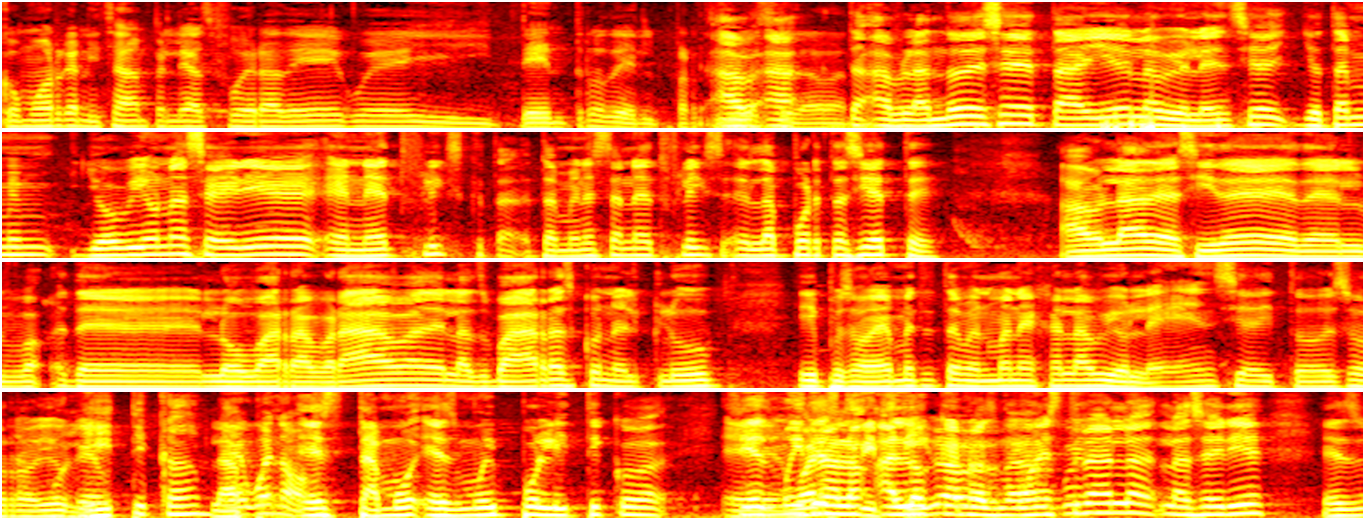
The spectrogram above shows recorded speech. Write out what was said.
cómo organizaban peleas fuera de, güey, y dentro del partido Hab- se ah, daban. hablando de ese detalle de la violencia, yo también yo vi una serie en Netflix que ta- también está en Netflix, es La Puerta 7. Habla de así de, del ba- de lo barra brava, de las barras con el club y pues obviamente también maneja la violencia y todo eso rollo que- política. la- Eh, bueno. está muy es muy político Sí, es muy bueno, a lo- a lo, descriptiva, que nos ¿verdad, muestra la, la serie es,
